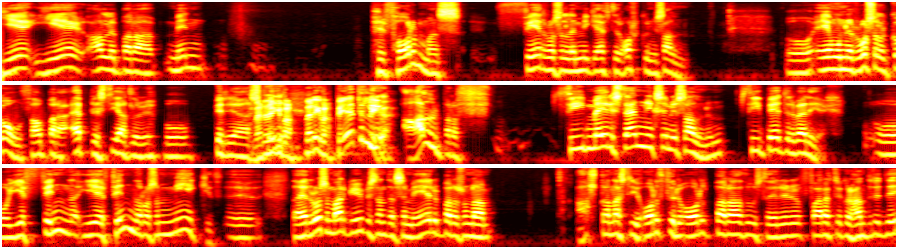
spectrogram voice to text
ég, ég alveg bara minn performance fer rosalega mikið eftir orkun í salnum og ef hún er rosalega góð þá bara eflist ég allir upp og byrja að bara, verður ekki bara betri líka? alveg bara því meiri stemning sem í salnum því betri verð ég og ég finna, ég finna rosa mikið. Uh, það eru rosa margir uppistandar sem eru bara svona alltaf næst í orð fyrir orð bara, þú veist, þeir eru fara eftir ykkur handriti.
